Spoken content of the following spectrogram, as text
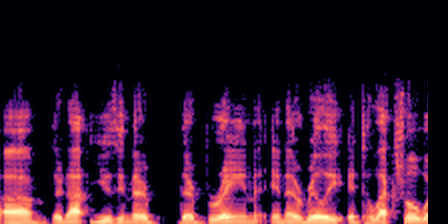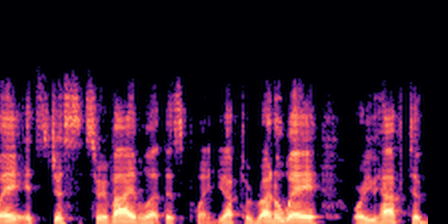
Um, they're not using their their brain in a really intellectual way. It's just survival at this point. You have to run away or you have to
